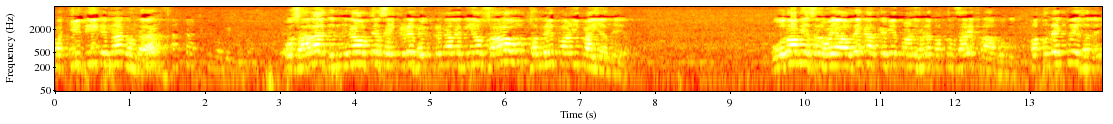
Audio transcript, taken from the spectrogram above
25 30 ਕਿੰਨਾ ਕੁ ਹੁੰਦਾ? ਉਹ ਸਾਰਾ ਜਿੰਨੀਆਂ ਉੱਤੇ ਸੈਂਕੜੇ ਫੈਕਟਰੀਆਂ ਲੱਗੀਆਂ, ਉਹ ਸਾਰਾ ਉਹ ਥੱਲੇ ਪਾਣੀ ਪਾਈ ਜਾਂਦੇ ਆ। ਉਹਦਾ ਵੀ ਅਸਰ ਹੋਇਆ, ਉਹਦੇ ਕਰਕੇ ਵੀ ਪਾਣੀ ਥੋੜੇ ਪੱਤਨ ਸਾਰੇ ਖਰਾਬ ਹੋ ਗਏ। ਪੱਤਨ ਦੇ ਇੱਕੋ ਹੀ ਥੱਲੇ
